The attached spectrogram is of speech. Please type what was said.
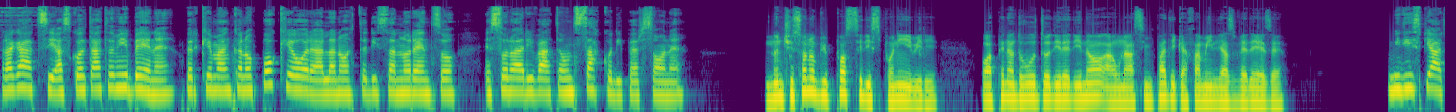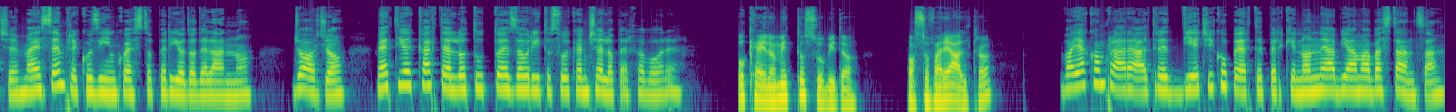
Ragazzi, ascoltatemi bene, perché mancano poche ore alla notte di San Lorenzo e sono arrivate un sacco di persone. Non ci sono più posti disponibili. Ho appena dovuto dire di no a una simpatica famiglia svedese. Mi dispiace, ma è sempre così in questo periodo dell'anno. Giorgio, metti il cartello tutto esaurito sul cancello, per favore. Ok, lo metto subito. Posso fare altro? Vai a comprare altre dieci coperte perché non ne abbiamo abbastanza.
